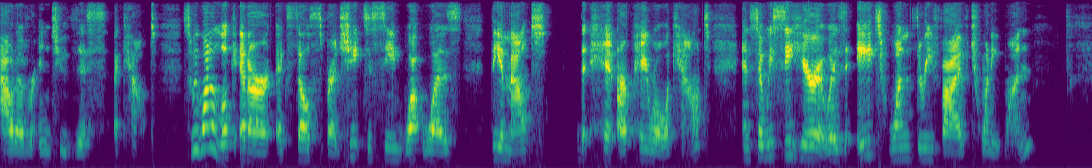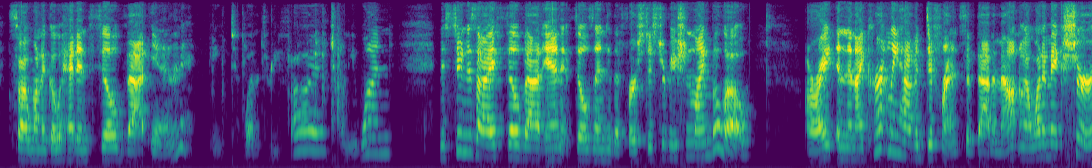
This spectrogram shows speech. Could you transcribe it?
out of or into this account. So we want to look at our Excel spreadsheet to see what was the amount that hit our payroll account. And so we see here it was 813521. So I want to go ahead and fill that in. 813521. As soon as I fill that in, it fills into the first distribution line below. All right, and then I currently have a difference of that amount, and I want to make sure,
